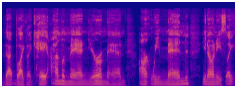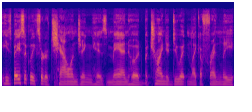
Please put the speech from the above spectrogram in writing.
that like like hey i'm a man you're a man aren't we men? You know and he's like he's basically sort of challenging his manhood but trying to do it in like a friendly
